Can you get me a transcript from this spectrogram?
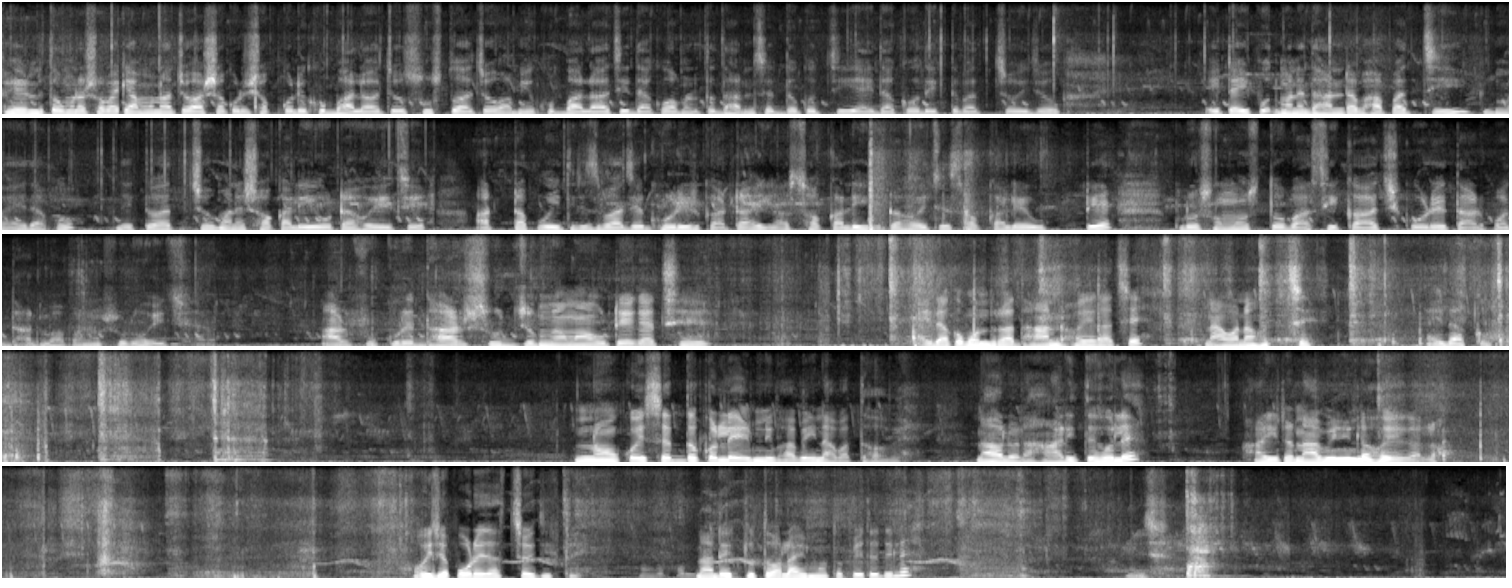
Friend তোমরা সবাই কেমন আছো? আশা করি সকলে খুব ভালো আছো, সুস্থ আছো, আমিও খুব ভালো আছি। দেখো, আমরা তো ধান সেদ্ধ করছি। এই দেখো, দেখতে পাচ্ছ ওই যে, এটাই মানে ধানটা ভাপাচ্ছি। এই দেখো, দেখতে পাচ্ছ? মানে সকালেই ওটা হয়েছে। আটটা পঁয়ত্রিশ বাজে, ঘড়ির কাটায়, আর সকালেই ওটা হয়েছে। সকালে উঠে পুরো সমস্ত বাসি কাজ করে তারপর ধান ভাপানো শুরু হয়েছে। আর পুকুরের ধার, সূর্য মামা উঠে গেছে। এই দেখো বন্ধুরা, ধান হয়ে গেছে, নামানো হচ্ছে। এই দেখো। নৌকোয় সেদ্ধ করলে এমনিভাবেই নাবাতে হবে। না হলো না, হাঁড়িতে হলে হাঁড়িটা নাবিয়ে নিলে হয়ে গেল। ওই যে পড়ে যাচ্ছে ওই দিকটায়। নাহলে একটু তলায় মতো পেতে দিলে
